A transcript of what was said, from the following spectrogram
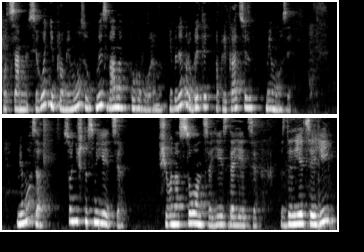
От саме сьогодні про мімозу ми з вами поговоримо і будемо робити аплікацію мімози. Мімоза сонячно сміється, що вона сонце їй здається. Здається їй,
